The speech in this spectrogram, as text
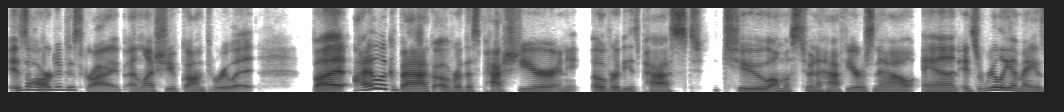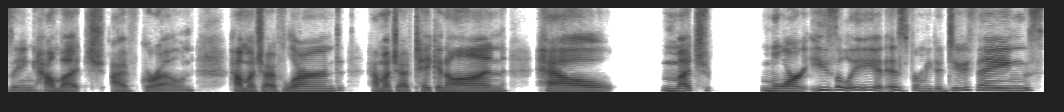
is hard to describe unless you've gone through it. But I look back over this past year and over these past two, almost two and a half years now, and it's really amazing how much I've grown, how much I've learned, how much I've taken on, how much more easily it is for me to do things,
